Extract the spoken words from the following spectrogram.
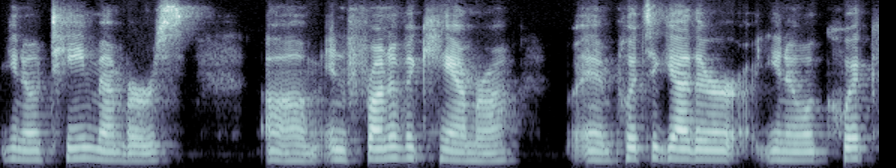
you know team members um, in front of a camera and put together you know a quick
